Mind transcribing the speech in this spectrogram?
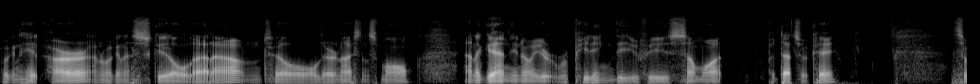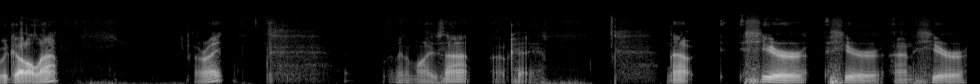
we're going to hit R and we're going to scale that out until they're nice and small. And again, you know, you're repeating the UVs somewhat, but that's okay. So we got all that. All right. Minimize that. Okay. Now, here, here, and here,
